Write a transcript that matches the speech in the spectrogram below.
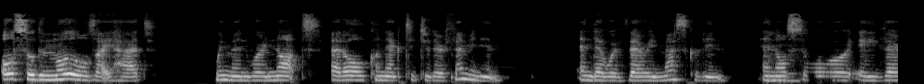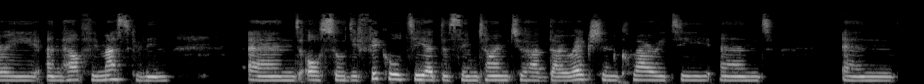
Also, the models I had, women were not at all connected to their feminine, and they were very masculine and mm. also a very unhealthy masculine and also difficulty at the same time to have direction clarity and and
